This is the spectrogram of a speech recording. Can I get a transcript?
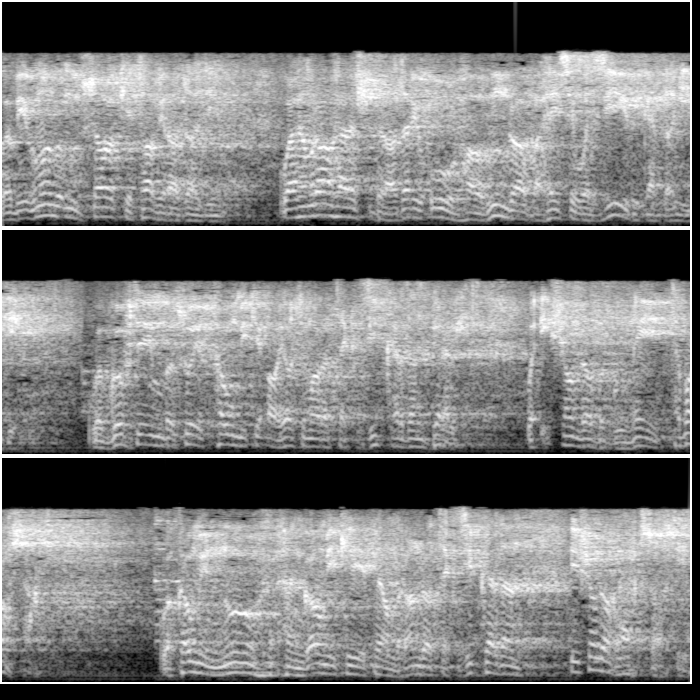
و بیگمان به موسی کتابی را دادیم و همراهش برادر او هارون را به حیث وزیر گردانیدیم و گفتیم به سوی قومی که آیات ما را تکذیب کردند بروید و ایشان را به گونه تباه ساختیم. و قوم نوح هنگامی که پیامبران را تکذیب کردند ایشان را غرق ساختیم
